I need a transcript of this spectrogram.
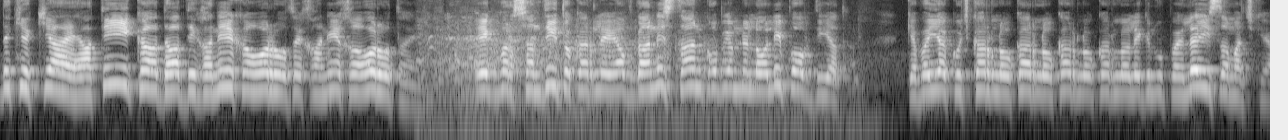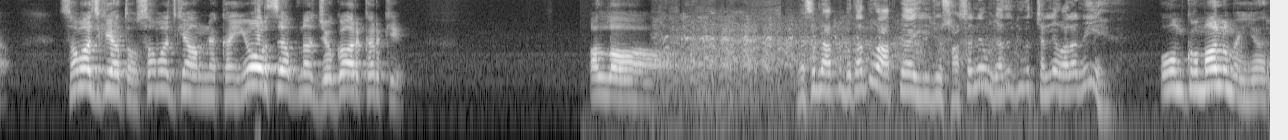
देखिए, क्या है आती का दादी खाने का और होता है खाने का और होता है। एक बार संधि तो कर ले, अफ़गानिस्तान को भी हमने लॉलीपॉप दिया था कि भैया कुछ कर लो कर लो कर लो कर लो, लेकिन वो पहले ही समझ गया। समझ गया तो समझ गया, हमने कहीं और से अपना जुगाड़ करके। अल्लाह। वैसे मैं आपको बता दूँ आपका ये जो शासन है वो ज़्यादा दिन तक चलने वाला नहीं है? वो हमको मालूम है यार।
